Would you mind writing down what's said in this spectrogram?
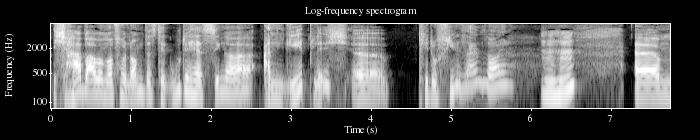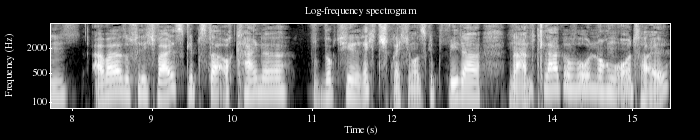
Ich habe aber mal vernommen, dass der gute Herr Singer angeblich äh, pädophil sein soll. Mhm. Ähm, aber soviel ich weiß, gibt's da auch keine wirkliche Rechtsprechung. Es gibt weder eine Anklage wohl noch ein Urteil.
